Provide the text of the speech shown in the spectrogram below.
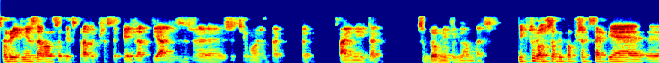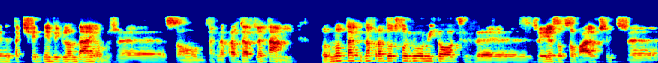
Człowiek nie zdawał sobie sprawy przez te 5 lat dializ, że życie może tak, tak fajnie i tak cudownie wyglądać. Niektóre osoby po przechcepie y, tak świetnie wyglądają, że są tak naprawdę atletami. No, no tak naprawdę otworzyło mi to oczy, że, że jest o co walczyć, że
